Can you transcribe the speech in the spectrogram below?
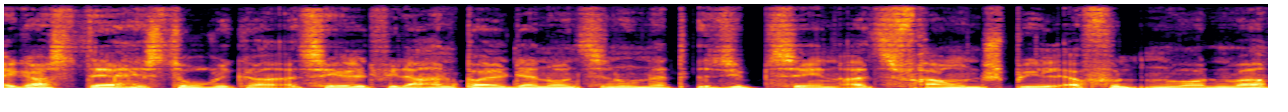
Eggers, der Historiker, erzählt, wie der Handball, der 1917 als Frauenspiel erfunden worden war,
